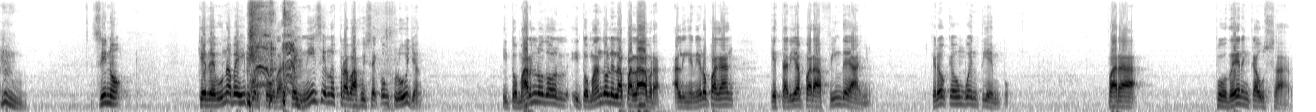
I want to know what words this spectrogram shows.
sino que de una vez y por todas se inicien los trabajos y se concluyan. Y, tomarlo, y tomándole la palabra al ingeniero Pagán, que estaría para fin de año, creo que es un buen tiempo para poder encauzar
